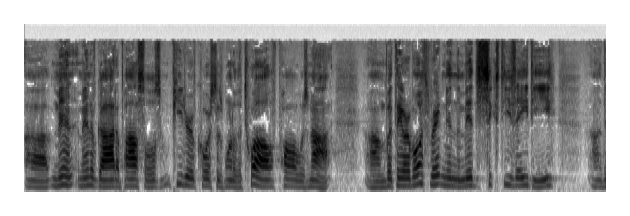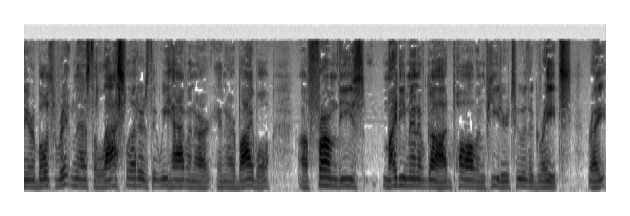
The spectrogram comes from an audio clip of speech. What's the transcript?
Uh, men, men of God, apostles. Peter, of course, was one of the twelve. Paul was not. Um, but they were both written in the mid 60s AD. Uh, they are both written as the last letters that we have in our, in our Bible uh, from these mighty men of God, Paul and Peter, two of the greats, right?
